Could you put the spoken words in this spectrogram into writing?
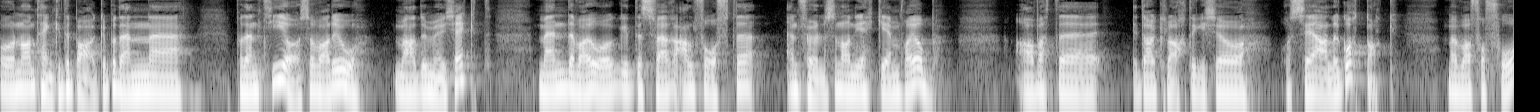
Og når en tenker tilbake på den, eh, på den tida, så var det jo Vi hadde jo mye kjekt, men det var jo òg dessverre altfor ofte en følelse når en gikk hjem fra jobb, av at eh, i dag klarte jeg ikke å, å se alle godt nok. Vi var for få.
